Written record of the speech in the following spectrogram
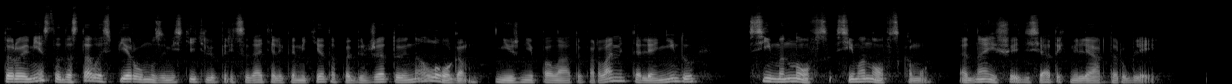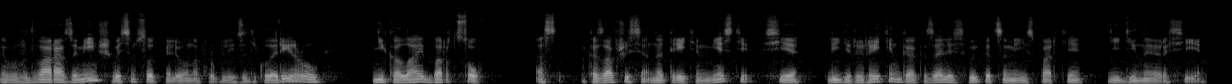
Второе место досталось первому заместителю председателя комитета по бюджету и налогам Нижней палаты парламента Леониду Симоновс, Симоновскому, 1,6 миллиарда рублей. В два раза меньше, 800 миллионов рублей, задекларировал Николай Борцов, оказавшийся на третьем месте. Все лидеры рейтинга оказались выходцами из партии «Единая Россия».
